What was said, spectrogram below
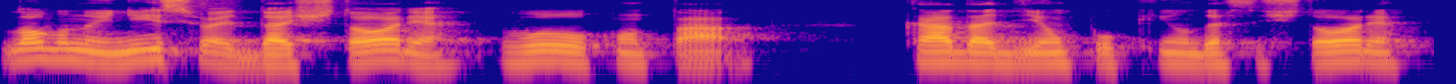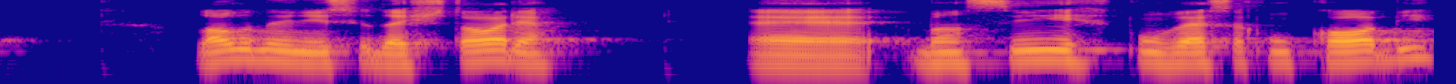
logo no início da história, vou contar cada dia um pouquinho dessa história. Logo no início da história, é, Bansir conversa com Kobe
